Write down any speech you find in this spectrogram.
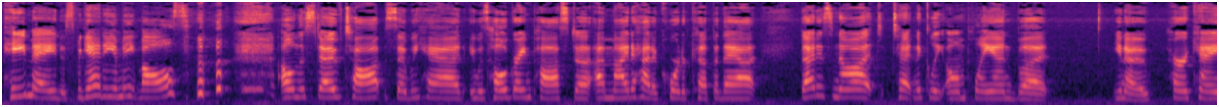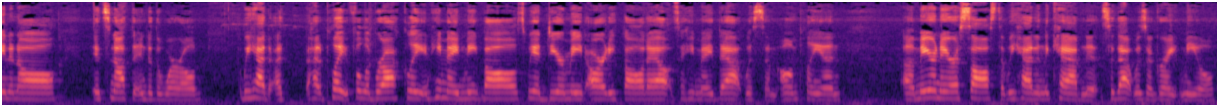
he made spaghetti and meatballs on the stove top. So we had it was whole grain pasta. I might have had a quarter cup of that. That is not technically on plan, but you know, hurricane and all it's not the end of the world. We had a had a plate full of broccoli, and he made meatballs. We had deer meat already thawed out, so he made that with some on plan uh, marinara sauce that we had in the cabinet. So that was a great meal.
